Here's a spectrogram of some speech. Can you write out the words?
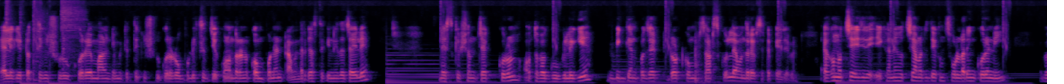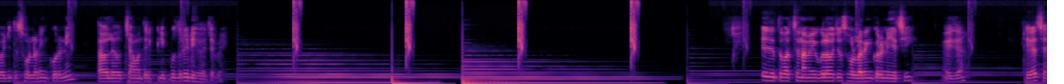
অ্যালিগেটর থেকে শুরু করে মাল্টিমিটার থেকে শুরু করে রোবোটিক্সের যে কোনো ধরনের কম্পোনেন্ট আমাদের কাছ থেকে নিতে চাইলে ডেসক্রিপশন চেক করুন অথবা গুগলে গিয়ে বিজ্ঞান প্রজেক্ট ডট কম সার্চ করলে আমাদের ওয়েবসাইটে পেয়ে যাবেন। এখন হচ্ছে এই যে এখানে হচ্ছে আমরা যদি এখন সোল্ডারিং করে নিই এবার যদি সোল্ডারিং করে নিই, তাহলে হচ্ছে আমাদের ক্লিপগুলো রেডি হয়ে যাবে। এই দেখতে পাচ্ছেন আমি এগুলো হচ্ছে সোল্ডারিং করে নিয়েছি। এই যে, ঠিক আছে?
